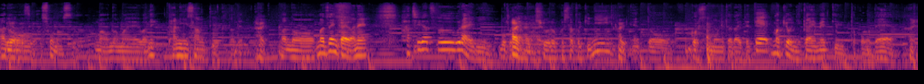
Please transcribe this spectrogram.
あのそうなんですよまあお名前はね谷井さんっていう方で。はい。あの、まあ、前回はね8月ぐらいに僕らはいはいはい。と収録した時に、はい。えっと、ご質問いただいてて、まあ、今日2回目っていうところではい。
